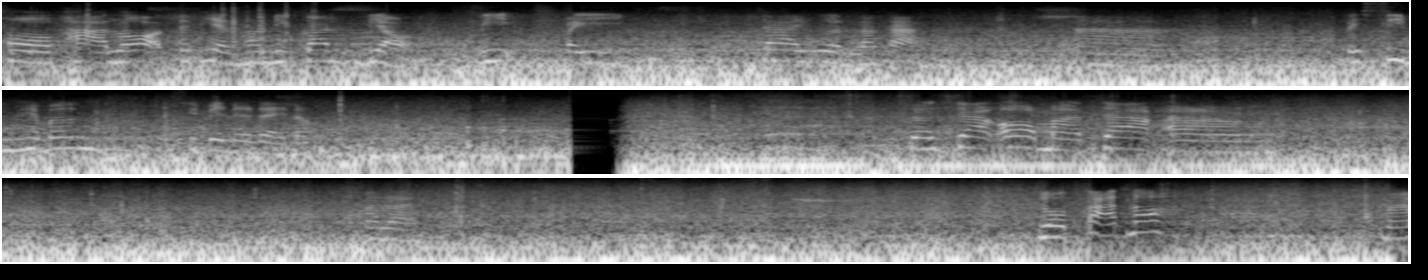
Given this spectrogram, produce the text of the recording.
ขอพาเลาะแต่เพียงเท่านี้ก็เดี๋ยวดิไปจ่ายเงินแล้วค่ะอ่า ไปซิมให้เบิ้งสิเป็นอะไรเนาะหลังจากออกมาจากอ่าอะไรโลตัสเนาะมา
